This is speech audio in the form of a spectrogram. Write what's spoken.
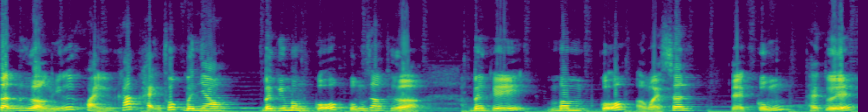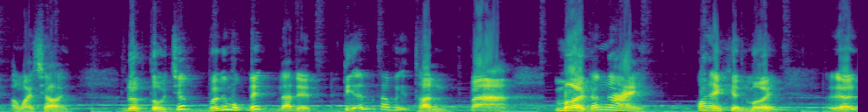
tận hưởng những khoảnh khắc hạnh phúc bên nhau. Bên cái mâm cỗ cúng giao thừa, bên cái mâm cỗ ở ngoài sân để cúng thái tuế ở ngoài trời được tổ chức với cái mục đích là để tiễn các vị thần và mời các ngài quan hành khiển mới ờ,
